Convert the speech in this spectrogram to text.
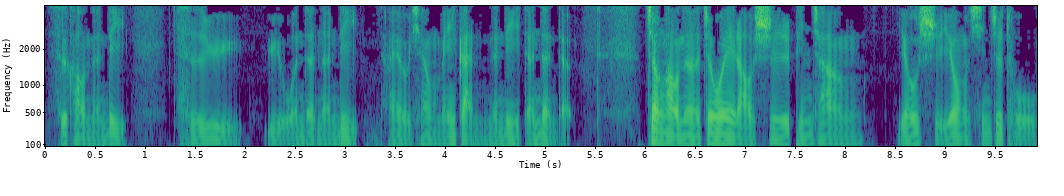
思考能力、词语语文的能力，还有像美感能力等等的。正好呢，这位老师平常有使用心智图，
